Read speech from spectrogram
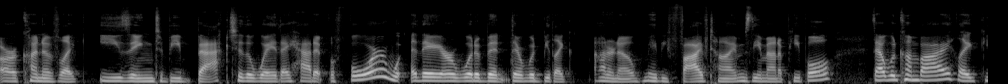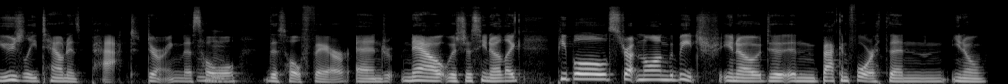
are kind of like easing to be back to the way they had it before there would have been there would be like i don't know maybe five times the amount of people that would come by like usually town is packed during this mm-hmm. whole this whole fair. And now it was just you know like people strutting along the beach, you know, and back and forth, and you know,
